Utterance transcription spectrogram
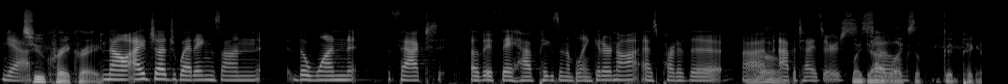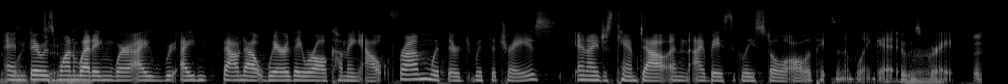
yeah. too cray cray. Now I judge weddings on the one fact of if they have pigs in a blanket or not as part of the um, appetizers. Oh. My dad So- likes a good pig in a And blanket, And there was too. one wedding where I re- I found out where they were all coming out from with their with the trays, and I just camped out and I basically stole all the pigs in a blanket. It was great. yeah.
